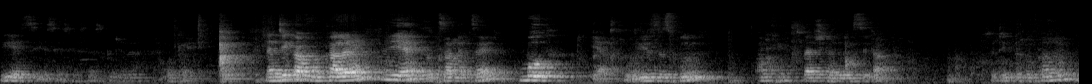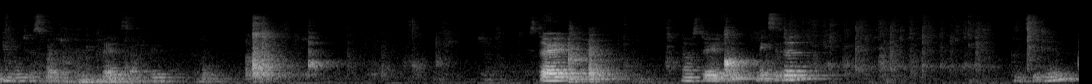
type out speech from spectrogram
Yes, yes, yes, yes, that's good enough. Okay. Then take out food coloring. Yeah. Put some inside. Both. Yeah, we'll use the spoon. Okay, so that you can mix it up. So take the spread Clear this out for you. Stir it. Now stir it. Mix it in. Mix it in.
